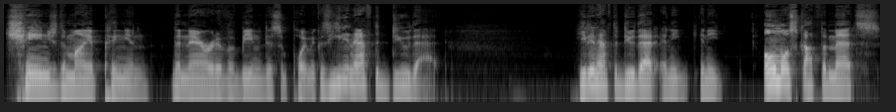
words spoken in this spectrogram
changed, in my opinion, the narrative of being a disappointment because he didn't have to do that. He didn't have to do that, and he and he almost got the Mets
